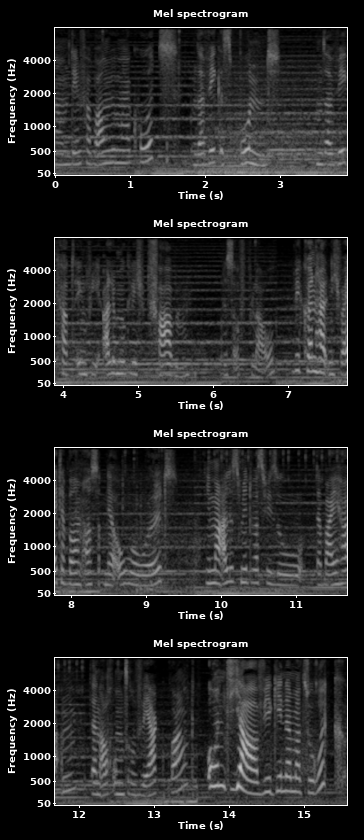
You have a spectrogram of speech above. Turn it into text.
Ähm, den verbauen wir mal kurz. Unser Weg ist bunt. Unser Weg hat irgendwie alle möglichen Farben. Bis auf blau. Wir können halt nicht weiterbauen außer in der Overworld. Nehmen wir alles mit, was wir so dabei hatten. Dann auch unsere Werkbank. Und ja, wir gehen dann mal zurück.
